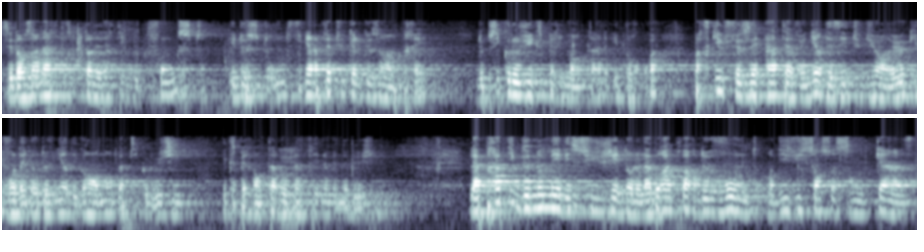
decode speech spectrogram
c'est dans un dans les articles de Fungst et de Stumpf, il y en a peut-être eu quelques-uns après, de psychologie expérimentale. Et pourquoi Parce qu'il faisait intervenir des étudiants à eux qui vont d'ailleurs devenir des grands noms de la psychologie expérimentale ou de la phénoménologie. La pratique de nommer les sujets dans le laboratoire de Wundt en 1875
